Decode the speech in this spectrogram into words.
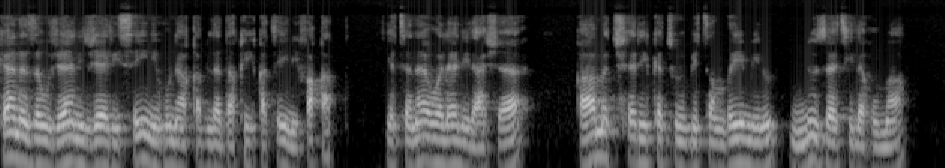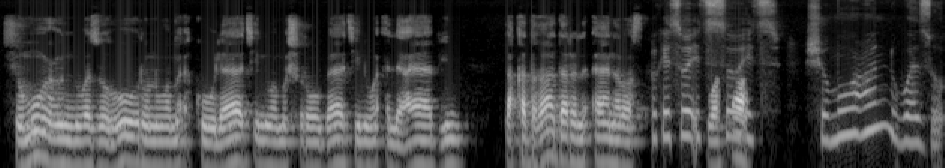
كان زوجان جالسين هنا قبل دقيقتين فقط يتناولان العشاء. قامت شركة بتنظيم النزهة لهما شموع وزهور ومأكولات ومشروبات وألعاب. لقد غادر الآن رس... okay so it's so وصاح it's شموع وزو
